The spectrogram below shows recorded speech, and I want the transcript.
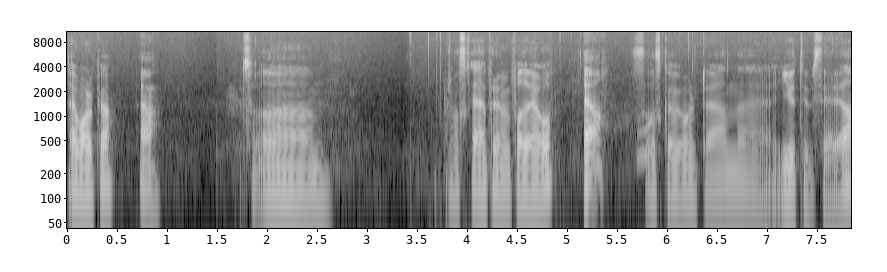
Det er valp, ja. Ja. Så eh, nå skal jeg prøve på det òg. Ja. Så skal vi ordne til en eh, YouTube-serie. da.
